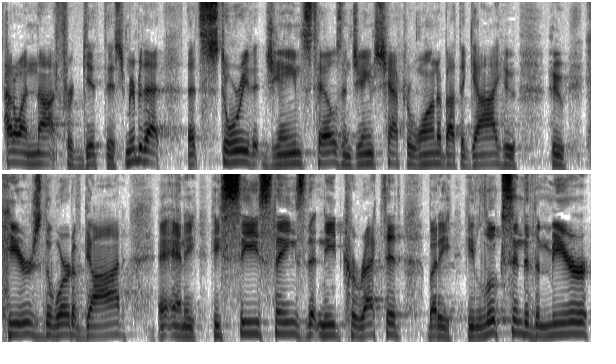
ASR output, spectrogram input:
How do I not forget this? Remember that, that story that James tells in James chapter 1 about the guy who, who hears the word of God and he, he sees things that need corrected, but he, he looks into the mirror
